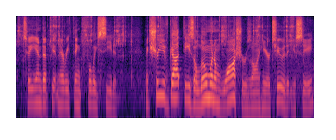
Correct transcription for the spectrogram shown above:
Until you end up getting everything fully seated. Make sure you've got these aluminum washers on here too that you see.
